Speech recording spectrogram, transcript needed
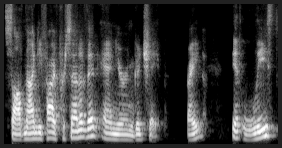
solve 95% of it and you're in good shape right at least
